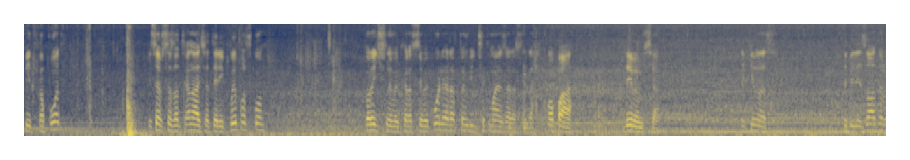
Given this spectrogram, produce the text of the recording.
під капот. І це все за 13 рік випуску. Коричневий красивий колір автомобільчик має зараз. Опа, дивимося. Такі у нас стабілізатори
